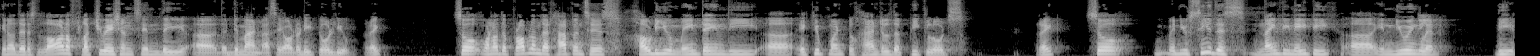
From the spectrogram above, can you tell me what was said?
you know there is a lot of fluctuations in the uh, the demand, as I already told you, right? So one of the problem that happens is how do you maintain the uh, equipment to handle the peak loads, right? So when you see this 1980 uh, in New England, the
